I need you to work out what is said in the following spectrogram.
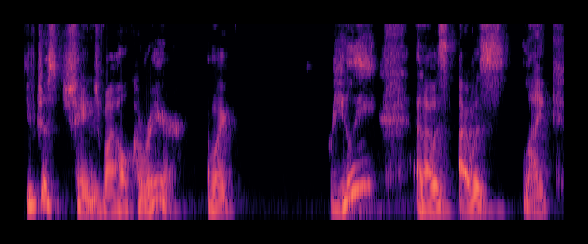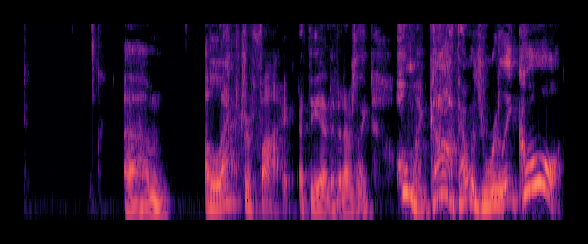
"You've just changed my whole career." I'm like, "Really?" And I was I was like. Um, electrified at the end of it. I was like, "Oh my god, that was really cool!"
